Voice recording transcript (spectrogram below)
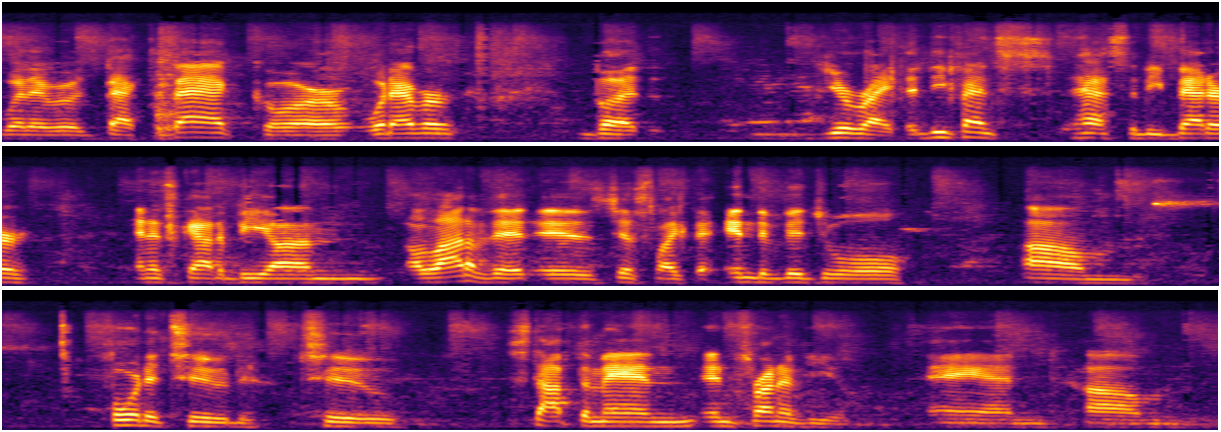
whether it was back to back or whatever. But you're right. The defense has to be better. And it's got to be on a lot of it is just like the individual um, fortitude to stop the man in front of you. And, um,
